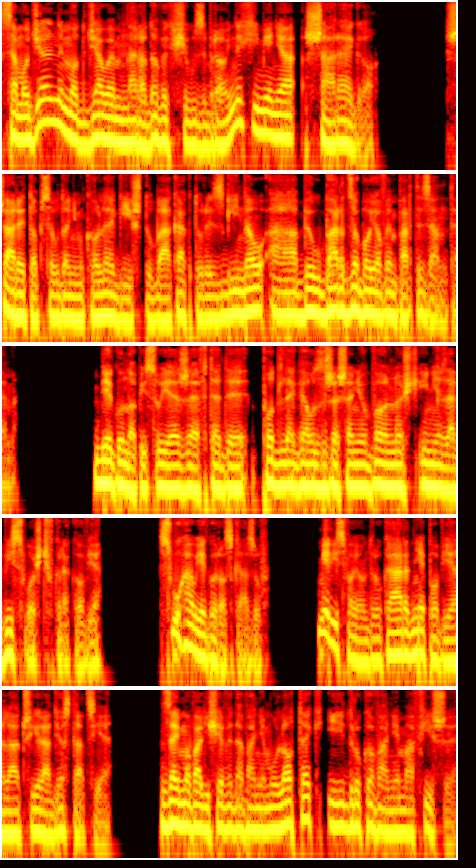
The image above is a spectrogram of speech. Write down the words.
Samodzielnym Oddziałem Narodowych Sił Zbrojnych imienia Szarego. Szary to pseudonim kolegi Sztubaka, który zginął, a był bardzo bojowym partyzantem. Biegun opisuje, że wtedy podlegał Zrzeszeniu Wolność i Niezawisłość w Krakowie. Słuchał jego rozkazów. Mieli swoją drukarnię, powielacz i radiostację. Zajmowali się wydawaniem ulotek i drukowaniem afiszy.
